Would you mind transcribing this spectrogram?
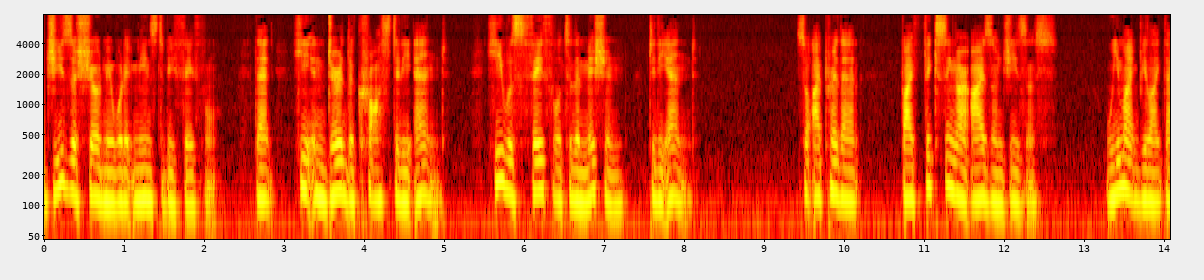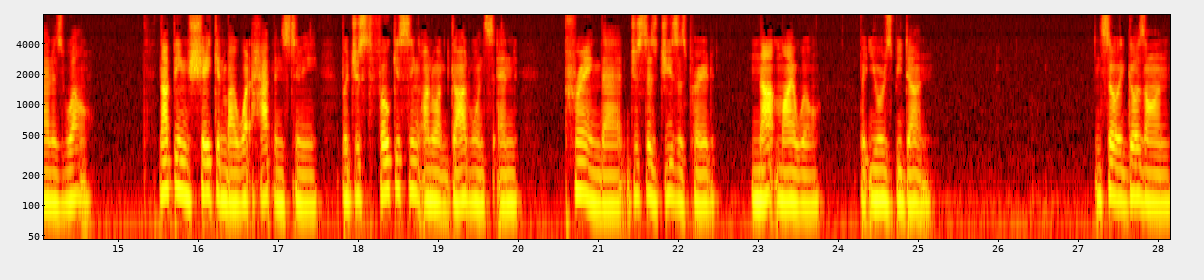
Jesus showed me what it means to be faithful, that He endured the cross to the end he was faithful to the mission to the end. So I pray that by fixing our eyes on Jesus, we might be like that as well. Not being shaken by what happens to me, but just focusing on what God wants and praying that, just as Jesus prayed, not my will, but yours be done. And so it goes on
